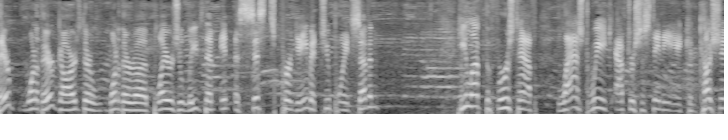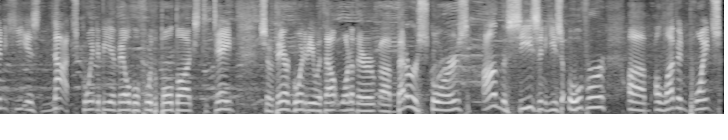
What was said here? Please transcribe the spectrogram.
They're one of their guards. They're one of their uh, players who leads them in assists per game at 2.7. He left the first half last week after sustaining a concussion. He is not going to be available for the Bulldogs today, so they are going to be without one of their uh, better scorers on the season. He's over um, 11 points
